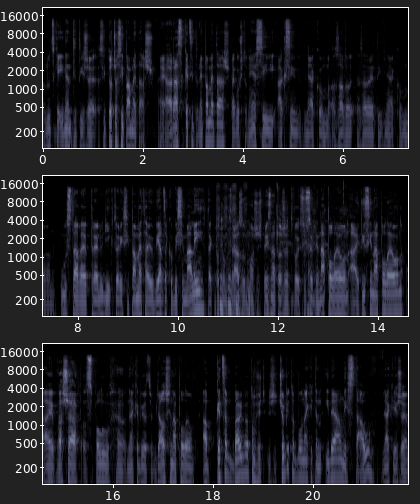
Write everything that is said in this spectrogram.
ľudskej identity, že si to, čo si pamätáš. Hej, a raz, keď si to nepamätáš, tak už to nie si. Ak si v nejakom zavretý v nejakom um, ústave pre ľudí, ktorí si pamätajú viac, ako by si mali, tak potom zrazu môžeš priznať to, že tvoj sused je Napoleon a aj ty si Napoleon, aj vaša spolu uh, nejaká bývajúca ďalší Napoleon. A keď sa bavíme o tom, že, že čo by to bol nejaký ten ideálny stav, nejaké, že,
